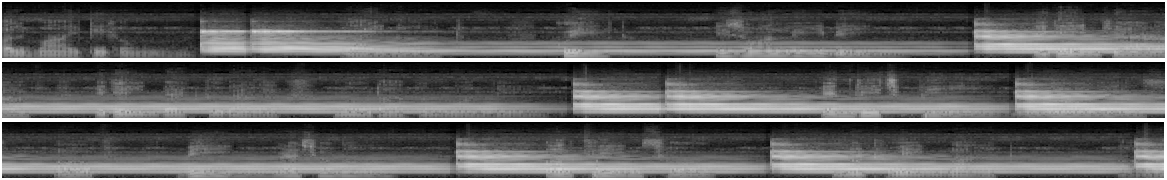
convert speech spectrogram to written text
almighty whom why not quit is only being Again gear up, again back to back, Enrich being knowledge of being rational. All things hope, not win but all.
